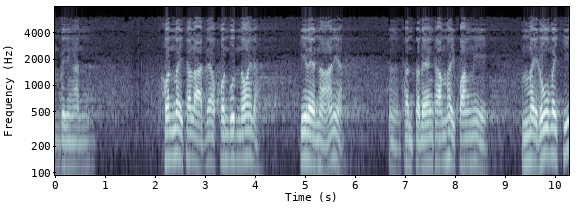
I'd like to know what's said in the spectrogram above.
มันเป็นอย่างนั้น คนไม่ฉลาดแล้ว คนบุญน้อยน่ะกิเลสหนาเนี่ยท่านแสดงธรรมให้ฟังนี่ ไม่รู้ไม่ชี้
